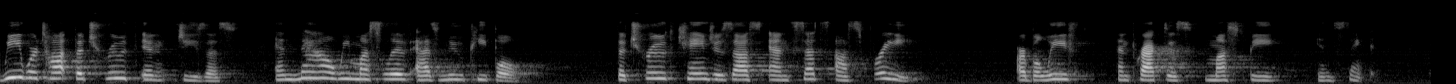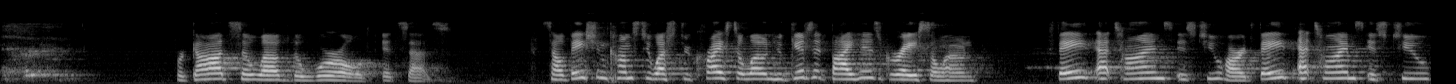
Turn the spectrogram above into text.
We were taught the truth in Jesus, and now we must live as new people. The truth changes us and sets us free. Our belief and practice must be in sync. For God so loved the world, it says. Salvation comes to us through Christ alone, who gives it by his grace alone. Faith at times is too hard. Faith at times is too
